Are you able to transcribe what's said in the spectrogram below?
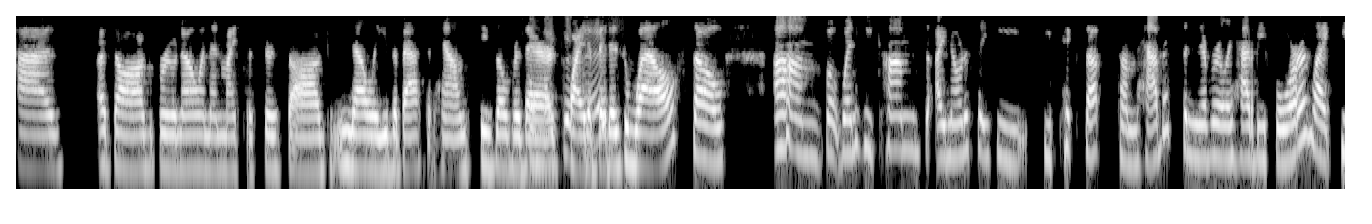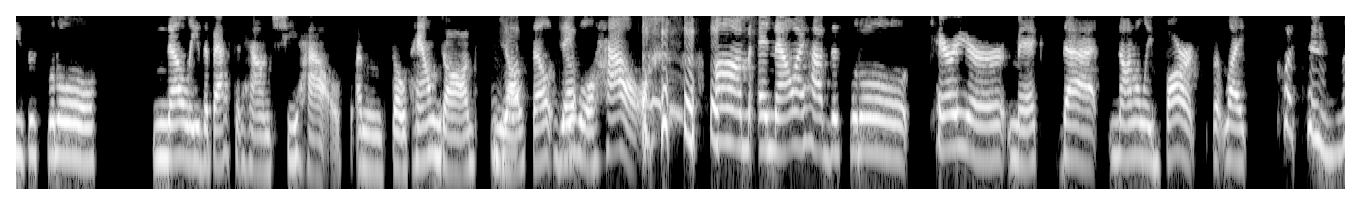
has a dog, Bruno, and then my sister's dog, Nellie, the Basset Hound. She's over Oh there quite a bit as well. So, um, but when he comes, I notice that he he picks up some habits that he never really had before. Like he's this little Nellie, the Basset Hound. She howls. I mean, those hound dogs, you know, Yep, they yep. will howl um, and now I have this little terrier mix that not only barks but like puts his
